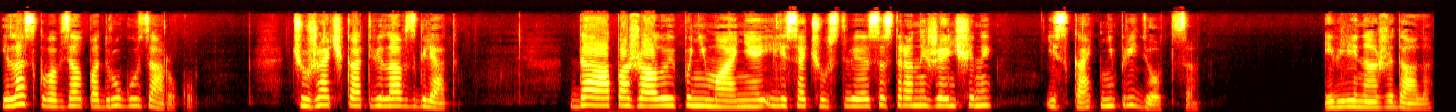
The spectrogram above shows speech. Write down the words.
и ласково взял подругу за руку. Чужачка отвела взгляд. Да, пожалуй, понимания или сочувствия со стороны женщины искать не придется. Эвелина ожидала,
